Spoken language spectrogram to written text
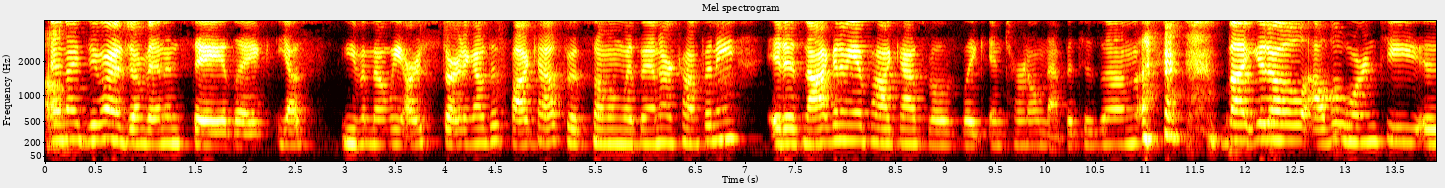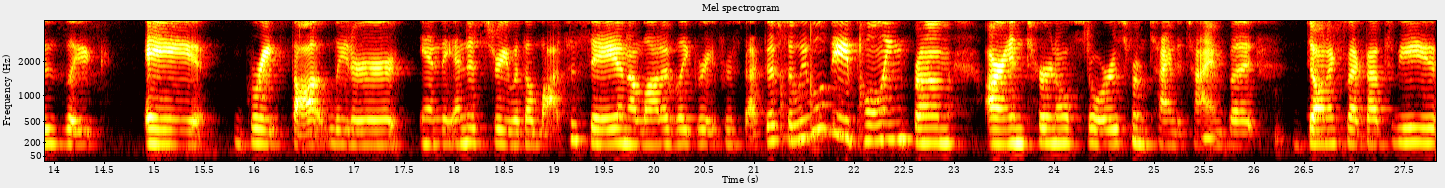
Um, and I do want to jump in and say, like, yes, even though we are starting out this podcast with someone within our company, it is not going to be a podcast full of like internal nepotism. but you know, Alpha Warranty is like a great thought leader in the industry with a lot to say and a lot of like great perspective. So we will be pulling from our internal stores from time to time, but don't expect that to be,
